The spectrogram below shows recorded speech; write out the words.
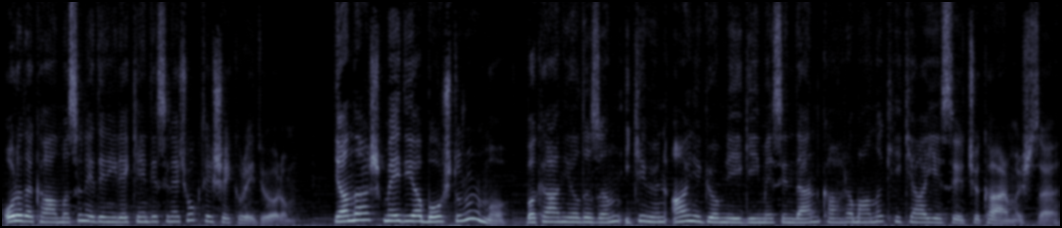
orada kalması nedeniyle kendisine çok teşekkür ediyorum. Yandaş medya boş durur mu? Bakan Yıldız'ın iki gün aynı gömleği giymesinden kahramanlık hikayesi çıkarmıştı.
